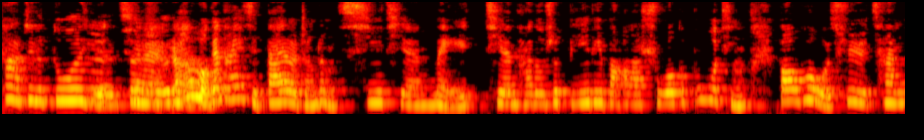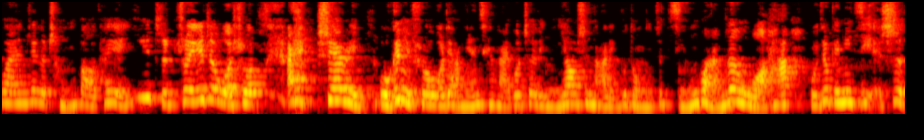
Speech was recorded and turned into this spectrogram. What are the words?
话这个多也确实。然后我跟他一起待了整整七天，每一天他都是哔哩吧啦说个不停，包括我去参观这个城堡，他也一直追着我说：“哎。” Sherry，我跟你说，我两年前来过这里。你要是哪里不懂，你就尽管问我哈，我就给你解释。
